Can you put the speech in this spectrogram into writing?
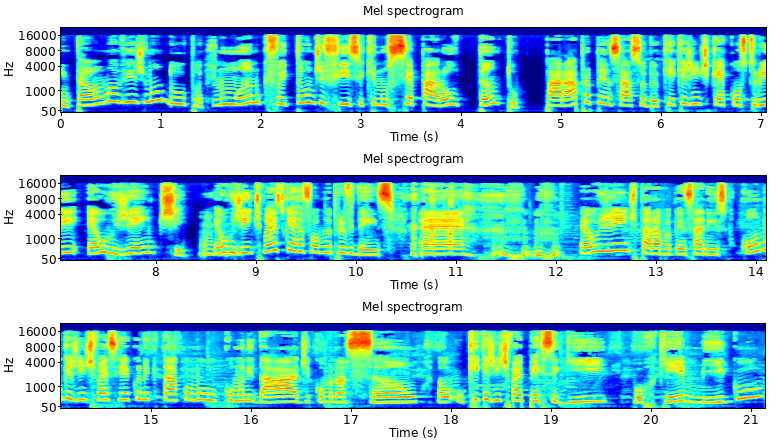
Então, é uma via de mão dupla. Num ano que foi tão difícil que nos separou tanto. Parar pra pensar sobre o que, que a gente quer construir é urgente. É urgente mais do que a reforma da Previdência. É, É urgente parar pra pensar nisso. Como que a gente vai se reconectar como comunidade, como nação? O o que que a gente vai perseguir? Porque, amigo,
